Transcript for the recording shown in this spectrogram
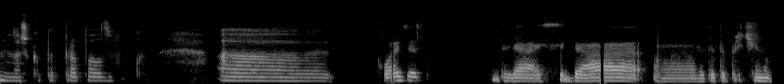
Немножко подпропал звук. А... Ходит для себя а, вот эту причину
